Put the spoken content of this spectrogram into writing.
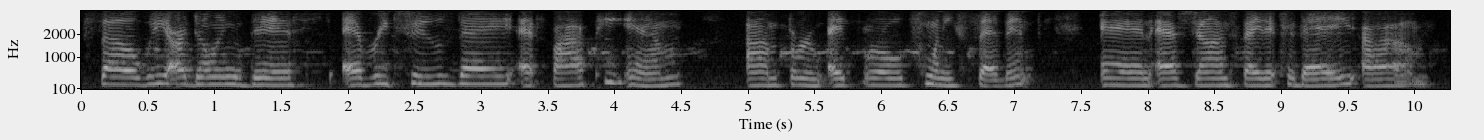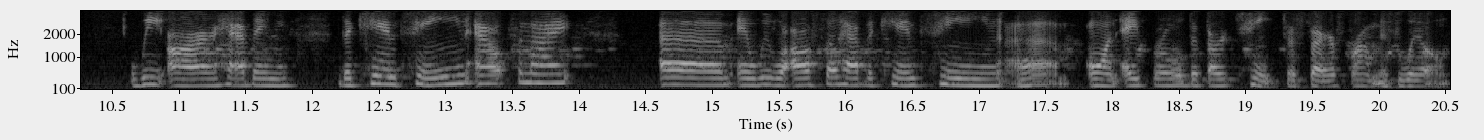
So we are doing this every Tuesday at 5 p.m. Um, through April 27th. And as John stated today, um, we are having the canteen out tonight. Um, and we will also have the canteen um, on April the 13th to serve from as well.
